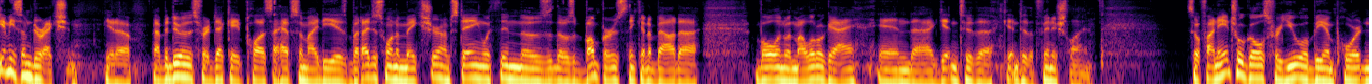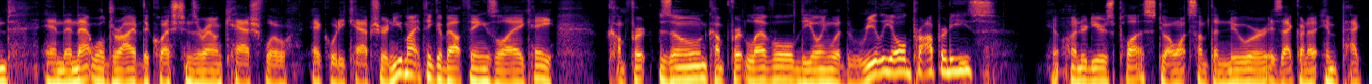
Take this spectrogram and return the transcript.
give me some direction. You know, I've been doing this for a decade plus. I have some ideas, but I just want to make sure I'm staying within those those bumpers. Thinking about uh, bowling with my little guy and uh, getting to the getting to the finish line. So financial goals for you will be important, and then that will drive the questions around cash flow, equity capture, and you might think about things like, hey, comfort zone, comfort level, dealing with really old properties. You know, 100 years plus. Do I want something newer? Is that going to impact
